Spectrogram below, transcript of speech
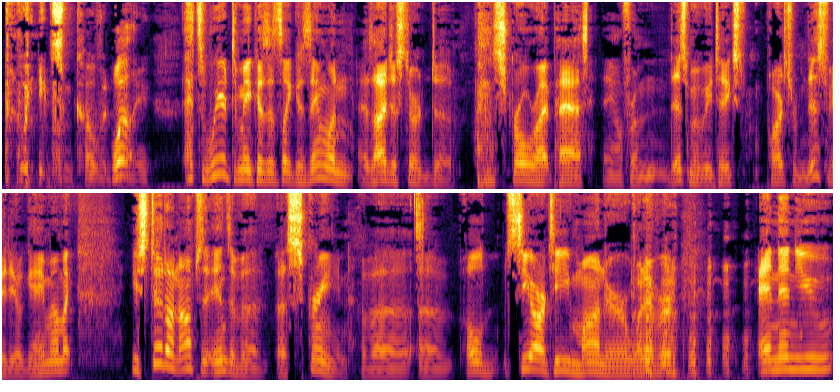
we need some COVID Well, money. It's weird to me because it's like, is anyone, as I just started to scroll right past, you know, from this movie takes parts from this video game. I'm like, you stood on opposite ends of a, a screen of a, a old CRT monitor or whatever, and then you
